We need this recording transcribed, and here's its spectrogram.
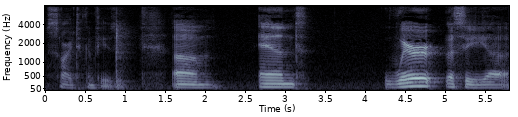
Sorry to confuse you. Um, and where, let's see, uh,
